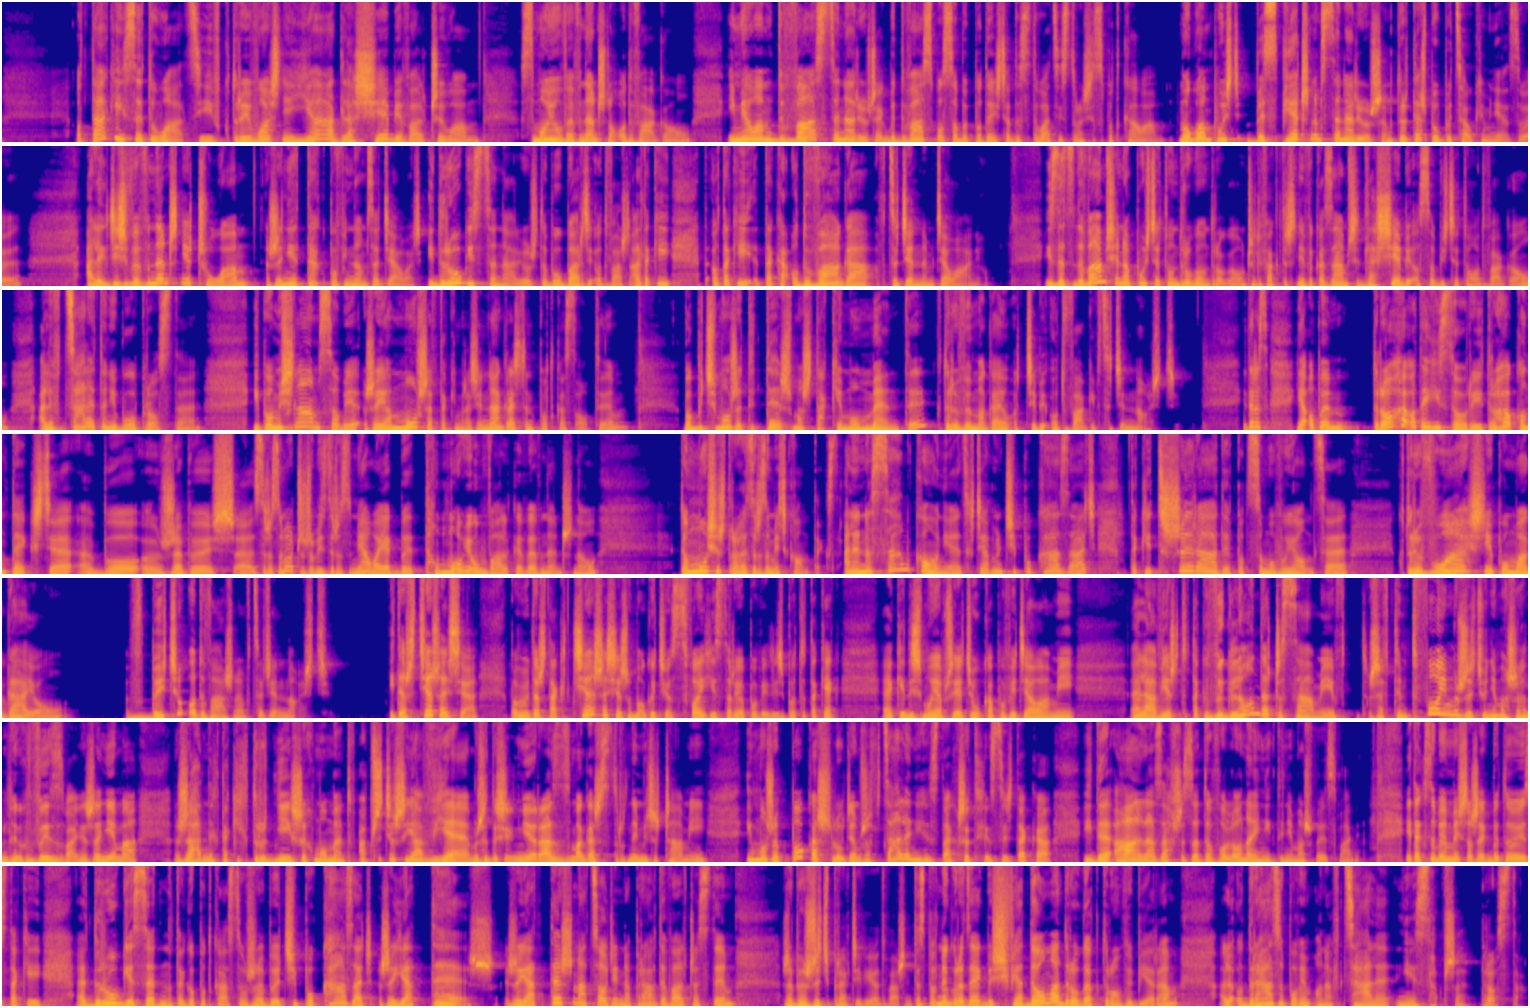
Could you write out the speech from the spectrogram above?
o takiej sytuacji, w której właśnie ja dla siebie walczyłam z moją wewnętrzną odwagą i miałam dwa scenariusze, jakby dwa sposoby podejścia do sytuacji, z którą się spotkałam. Mogłam pójść bezpiecznym scenariuszem, który też byłby całkiem niezły, ale gdzieś wewnętrznie czułam, że nie tak powinnam zadziałać. I drugi scenariusz to był bardziej odważny, ale taki, o taki, taka odwaga w codziennym działaniu. I zdecydowałam się na pójście tą drugą drogą, czyli faktycznie wykazałam się dla siebie osobiście tą odwagą, ale wcale to nie było proste. I pomyślałam sobie, że ja muszę w takim razie nagrać ten podcast o tym, bo być może ty też masz takie momenty, które wymagają od ciebie odwagi w codzienności. I teraz ja opowiem trochę o tej historii, trochę o kontekście, bo żebyś e, zrozumiał, czy żebyś zrozumiała jakby tą moją walkę wewnętrzną, to musisz trochę zrozumieć kontekst. Ale na sam koniec chciałabym Ci pokazać takie trzy rady podsumowujące, które właśnie pomagają w byciu odważnym w codzienności. I też cieszę się, powiem też tak, cieszę się, że mogę Ci o swojej historii opowiedzieć, bo to tak jak e, kiedyś moja przyjaciółka powiedziała mi, Ela, wiesz, to tak wygląda czasami, że w tym Twoim życiu nie ma żadnych wyzwań, że nie ma żadnych takich trudniejszych momentów. A przecież ja wiem, że Ty się nieraz zmagasz z trudnymi rzeczami i może pokaż ludziom, że wcale nie jest tak, że Ty jesteś taka idealna, zawsze zadowolona i nigdy nie masz wyzwań. I tak sobie myślę, że jakby to jest takie e, drugie sedno tego podcastu, żeby Ci pokazać, że ja też, że ja też na co dzień naprawdę walczę z tym, żeby żyć prawdziwie odważnie. To jest pewnego rodzaju jakby świadoma droga, którą wybieram, ale od razu powiem, ona wcale nie jest zawsze prosta.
